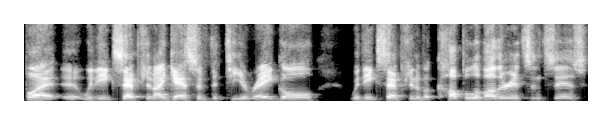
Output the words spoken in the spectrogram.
but uh, with the exception, I guess, of the Thiaré goal, with the exception of a couple of other instances,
